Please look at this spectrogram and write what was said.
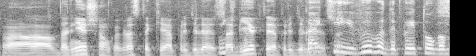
а, в дальнейшем как раз-таки определяются Никита, объекты, определяются... Какие выводы по итогам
